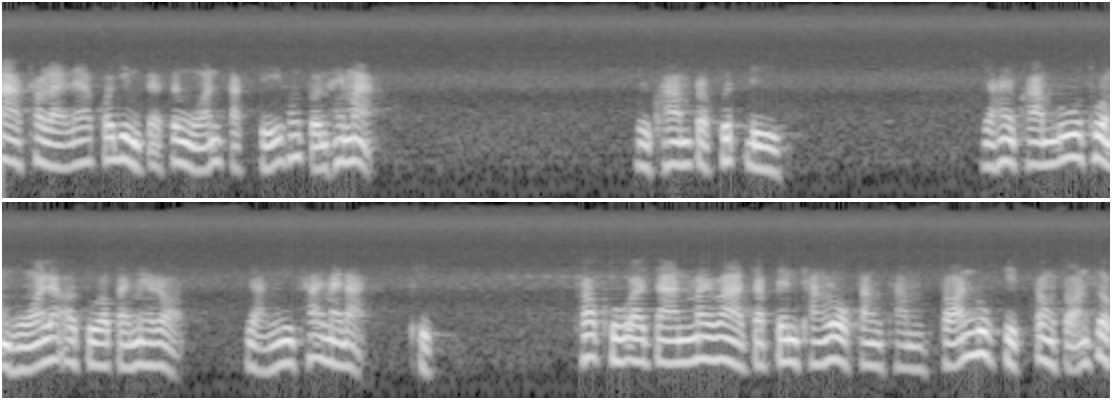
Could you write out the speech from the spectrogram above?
มากเท่าไหร่แล้วก็ยิ่งจะสงวนศักดิ์ศรีของตนให้มากด้วยความประพฤติดี อย่าให้ความรู้ท่วมหัวแล้วเอาตัวไปไม่รอด อย่างนี้ใช่ไม่ได้ ผิด เพราะครูอาจารย์ไม่ว่าจะเป็นทางโลกทางธรรม สอนลูกศิษย์ต้องสอนเพื่อ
